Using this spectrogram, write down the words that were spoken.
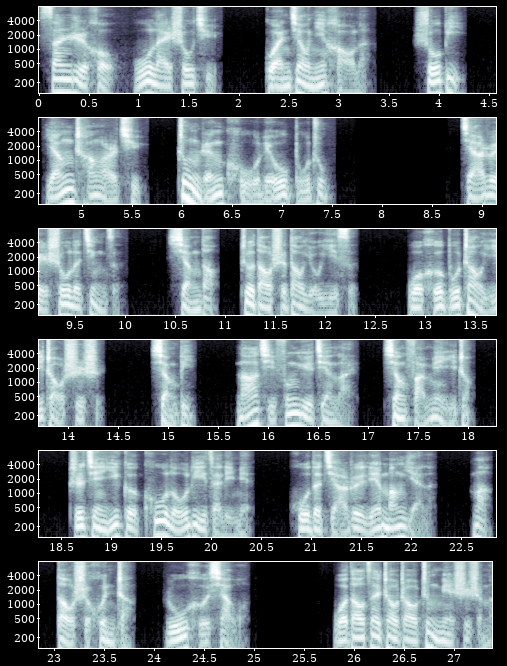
三日后，吾来收取，管教你好了。说毕，扬长而去。众人苦留不住。贾瑞收了镜子，想到这道士倒有意思，我何不照一照试试？想必拿起风月剑来，向反面一照，只见一个骷髅立在里面。唬得贾瑞连忙掩了，骂道是混账，如何吓我？我倒再照照正面是什么？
